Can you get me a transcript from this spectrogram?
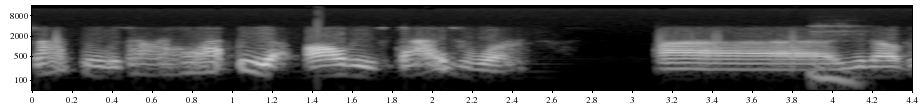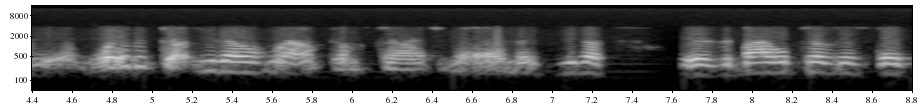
shocked me was how happy all these guys were. Uh, you know, way to go! You know, welcome, touch, man. But you know, the, Bible tells us that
